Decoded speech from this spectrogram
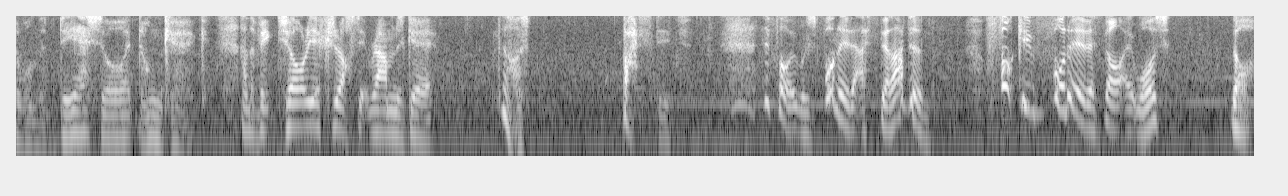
won the DSO at Dunkirk and the Victoria Cross at Ramsgate. Those bastards. They thought it was funny that I still had them. Fucking funny they thought it was. No,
